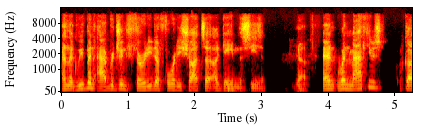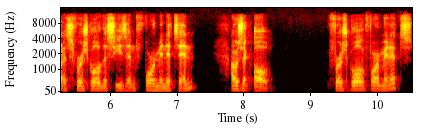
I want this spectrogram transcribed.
And like we've been averaging 30 to 40 shots a, a game this season. Yeah. And when Matthews got his first goal of the season, four minutes in, I was like, oh, first goal in four minutes.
